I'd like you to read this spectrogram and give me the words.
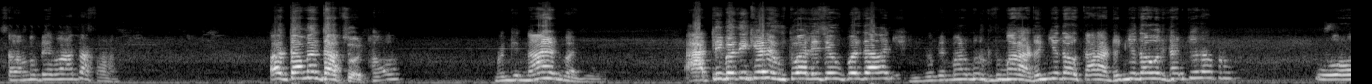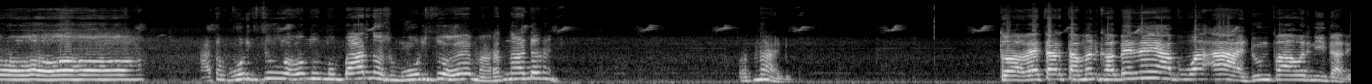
સામે પહેરવા હતા કાળા અ તમે થાપ છોડી હા. મને ના આટલી બધી કેને ઉતવા લે છે ઉપર જવાની બીજો કે મારું બધું કીધું મારા અઢન્ય દાવ તારા અઢન્ય દાવ ને આપણું. ઓહ. આ તો મોડ કીધું હવે હું બહાર નો છું. મોડ કીધું હવે મારા જ ના અડે ને. ના અડ્યું તો હવે તાર તમને ખબર નહીં આ બુઆ આ આઢુન પાવરની તારે.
